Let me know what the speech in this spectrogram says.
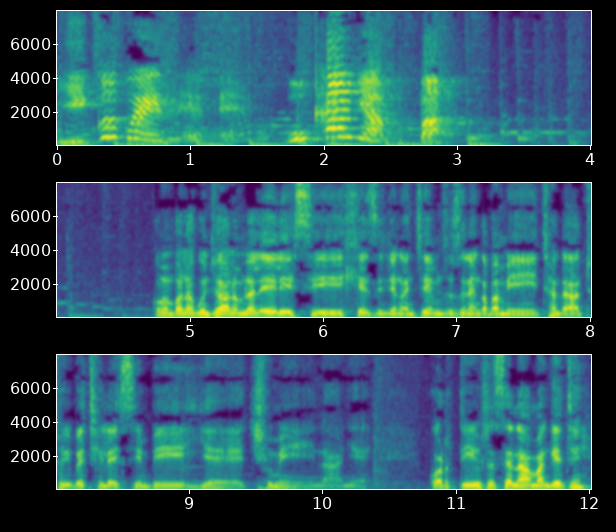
yikwekwezi fm kukhanya ba. Kwamambala kunjalo mlaleli sihlezi njenganje emzuzweni engaba mithandathu ibethile isimbi yechumi nanye. Korti usesenama ngithi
